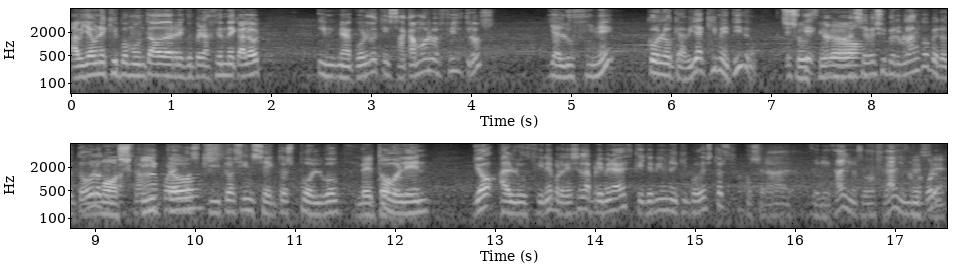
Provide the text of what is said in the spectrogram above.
había un equipo montado de recuperación de calor y me acuerdo que sacamos los filtros y aluciné con lo que había aquí metido. Es que Sucio, claro, ahora se ve súper blanco, pero todo lo que pasaba por ahí, mosquitos. mosquitos, insectos, polvo, De todo. polen, Yo aluciné porque esa es la primera vez que yo vi un equipo de estos, pues será de 10 años o 12 años, no me Sí, acuerdo. sí.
